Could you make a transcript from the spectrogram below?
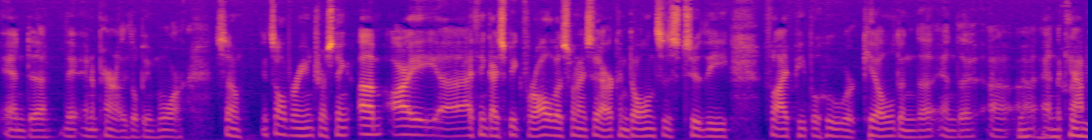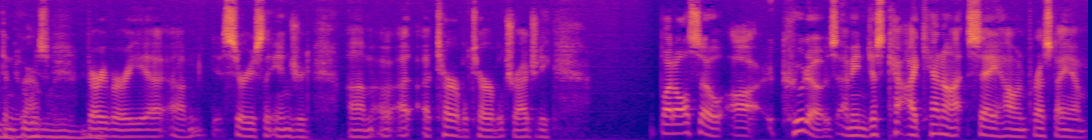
and uh, they, and apparently there'll be more. So it's all very interesting. Um, I uh, I think I speak for all of us when I say our condolences to the five people who were killed and the and the uh, uh, and the captain who was very very uh, um, seriously injured. Um, a, a a terrible terrible tragedy but also uh, kudos. I mean, just ca- I cannot say how impressed I am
